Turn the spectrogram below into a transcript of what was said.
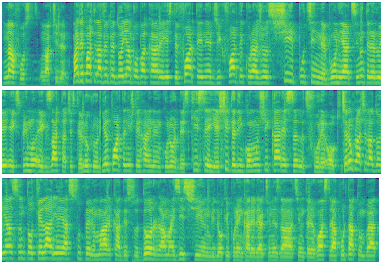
n-a fost un accident. Mai departe îl avem pe Dorian Popa care este foarte energic, foarte curajos și puțin nebun, iar ținutele lui exprimă exact aceste lucruri. El poartă niște haine în culori deschise, ieșite din comun și care să îți fure ochii. Ce nu-mi place la Dorian sunt ochelarii ăia super mari ca de sudor. Am mai zis și în videoclipuri în care reacționez la ținutele voastre. A purtat un băiat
